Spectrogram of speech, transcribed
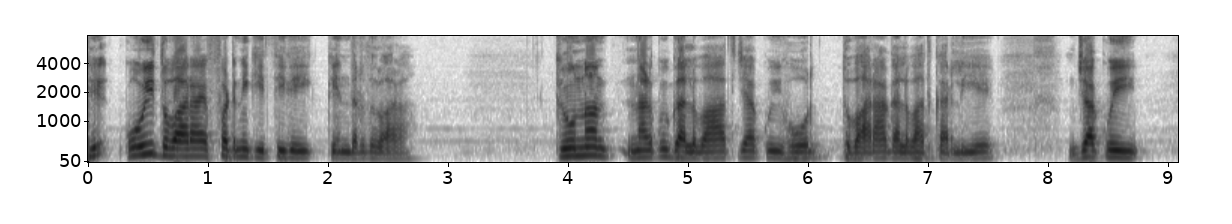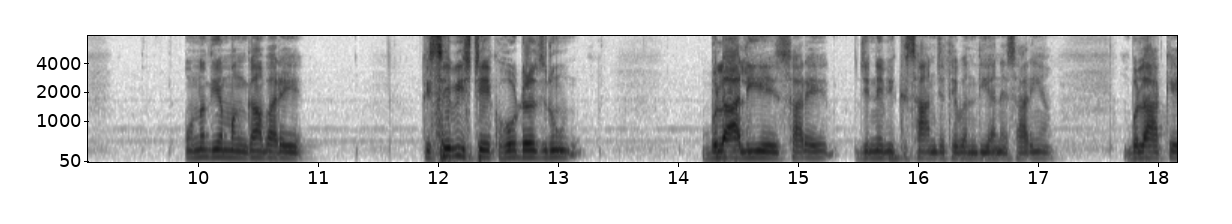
ਫਿਰ ਕੋਈ ਦੁਬਾਰਾ ਐਫਰਟ ਨਹੀਂ ਕੀਤੀ ਗਈ ਕੇਂਦਰ ਦੁਆਰਾ। ਕਿ ਉਹਨਾਂ ਨਾਲ ਕੋਈ ਗੱਲਬਾਤ ਜਾਂ ਕੋਈ ਹੋਰ ਦੁਬਾਰਾ ਗੱਲਬਾਤ ਕਰ ਲਈਏ। ਜਾਂ ਕੋਈ ਉਹਨਾਂ ਦੀਆਂ ਮੰਗਾਂ ਬਾਰੇ ਕਿਸੇ ਵੀ ਸਟੇਕ ਹੋਲਡਰਸ ਨੂੰ ਬੁਲਾ ਲਈਏ, ਸਾਰੇ ਜਿੰਨੇ ਵੀ ਕਿਸਾਨ ਜਥੇਬੰਦੀਆਂ ਨੇ ਸਾਰੀਆਂ, ਬੁਲਾ ਕੇ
